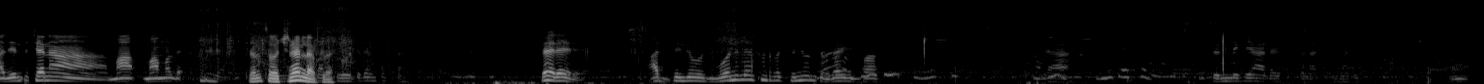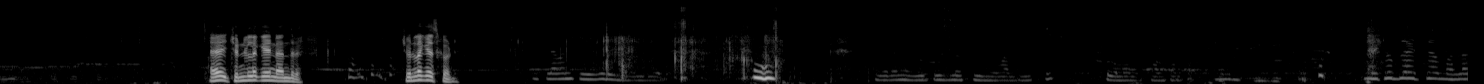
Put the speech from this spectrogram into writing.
అది ఎంత చైనా మా మామూలుదే. తెలుసు వచ్చినా అప్పుడు. రే రే రే. అది తిండి ఓనీలు వేసుకుంటారు చున్ని ఇది పా- ఏ చున్నీలకి వేయండి అందరు. చున్నీలకి వేసుకోండి యూట్యూబ్లో సీన్ వాళ్ళు చూసి చేయడానికి కంటారు యూట్యూబ్లో ఇట్లా మళ్ళీ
